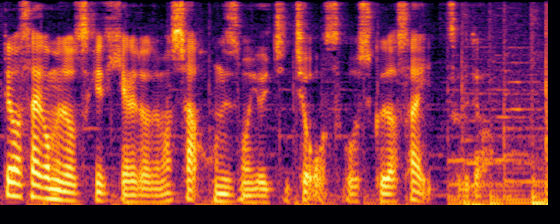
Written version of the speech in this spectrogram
では最後までお付き合いいただきありがとうございました。本日も良い一日をお過ごしください。それでは。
